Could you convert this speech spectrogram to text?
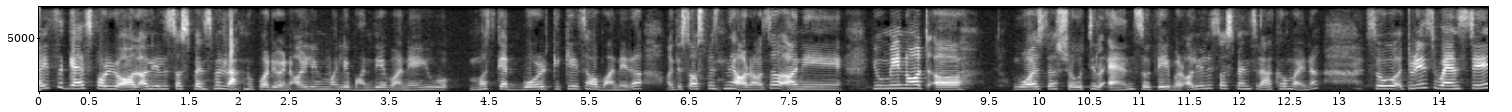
it's a guest for you all अलिअलि सस्पेन्स पनि राख्नु पऱ्यो होइन। अहिले मैले भनिदिएँ भने यु मस्ट गेट बोर्ड कि के छ भनेर। अनि त्यो सस्पेन्स नै हराउँछ। अनि you may not वाच द सो टिल एन्ड सो त्यही भएर अलिअलि सस्पेन्स राखौँ होइन सो टुडे इज वेन्सडे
